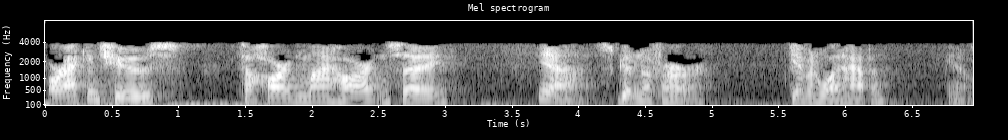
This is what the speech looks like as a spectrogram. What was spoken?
or I can choose to harden my heart and say, yeah, it's good enough for her, given what happened, you know.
